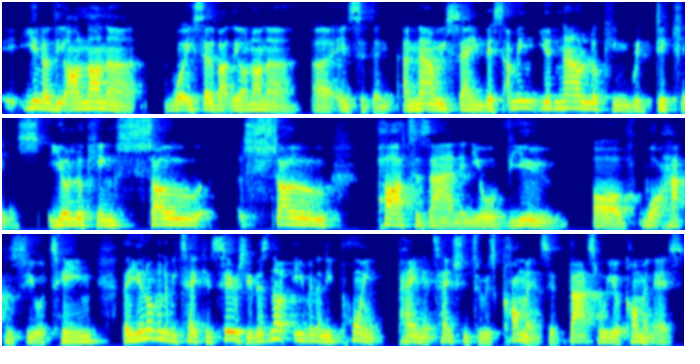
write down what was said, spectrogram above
you know the Onana what he said about the Onana uh, incident, and now he's saying this. I mean, you're now looking ridiculous. You're looking so so partisan in your view of what happens to your team that you're not going to be taken seriously. There's not even any point paying attention to his comments if that's what your comment is.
